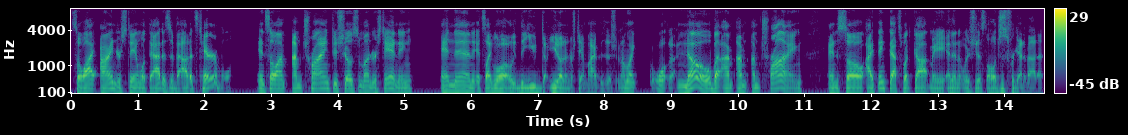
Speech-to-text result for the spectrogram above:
so I I understand what that is about. It's terrible, and so I'm I'm trying to show some understanding, and then it's like, well, the, you don't- you don't understand my position. I'm like, well, no, but I'm I'm I'm trying, and so I think that's what got me. And then it was just the whole, just forget about it.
